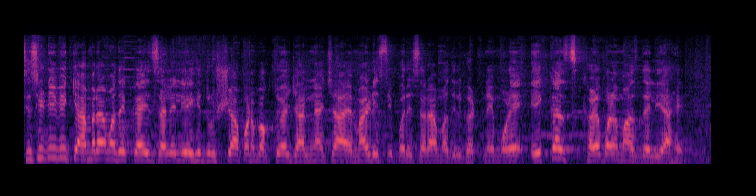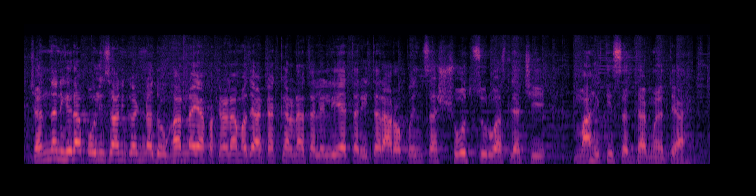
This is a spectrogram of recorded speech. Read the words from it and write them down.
सीसीटीव्ही कॅमेऱ्यामध्ये कैद झालेली आहे. ही दृश्य आपण बघतोय. जालन्याच्या एमआयडीसी परिसरामधील घटनेमुळे एकच खळबळ माजलेली आहे. चंदनहिरा पोलिसांकडनं दोघांना या प्रकरणामध्ये अटक करण्यात आलेली आहे. तर इतर आरोपींचा शोध सुरू असल्याची माहिती सध्या मिळते आहे.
